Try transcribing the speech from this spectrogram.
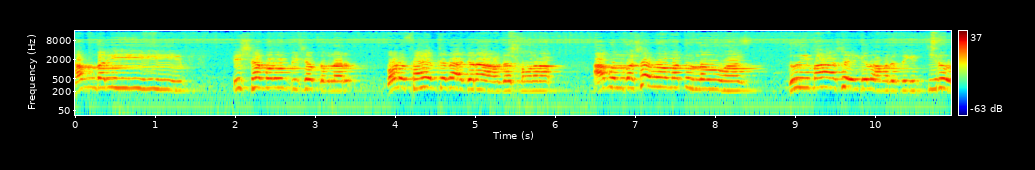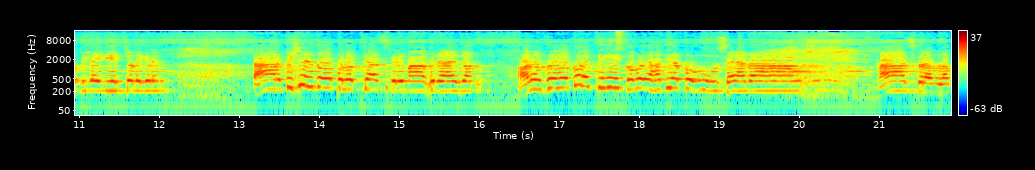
সান্দারি ঈশা বড় বিশাব কমলার বড় সাহেব জাদা জনা হজরত মৌলানা আবুল বাসার রহমাতুল্লাহ দুই মাস হয়ে গেল আমাদের থেকে চির বিদায় নিয়ে চলে গেলেন। তার বিশেষ দোয়া উপলক্ষে আজকের মাহফিলের আয়োজন অনুগ্রহ করে তিনি কবরে হাতিয়া পৌঁছে দাও। খাস করে আল্লাহ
